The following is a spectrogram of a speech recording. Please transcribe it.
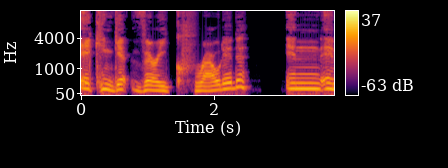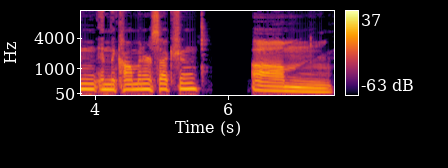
it can get very crowded in in in the commoner section. Um,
